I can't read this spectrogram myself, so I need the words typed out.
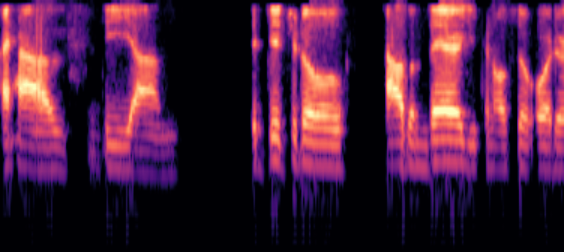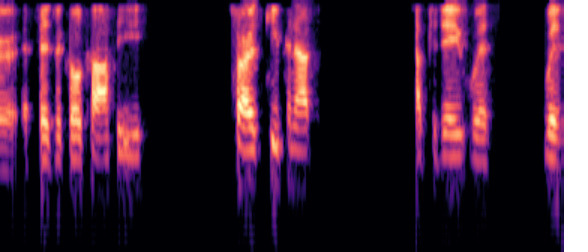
I have the um, the digital album there. You can also order a physical copy. As far as keeping up up to date with with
